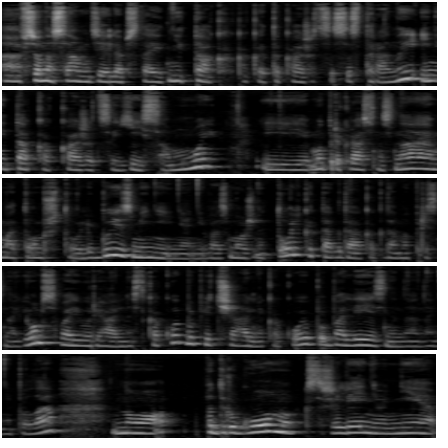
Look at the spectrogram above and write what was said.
а, все на самом деле обстоит не так, как это кажется со стороны, и не так, как кажется ей самой, и мы прекрасно знаем о том, что любые изменения, они возможны только тогда, когда мы признаем свою реальность, какой бы печальной, какой бы болезненной она ни была, но по-другому, к сожалению, не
